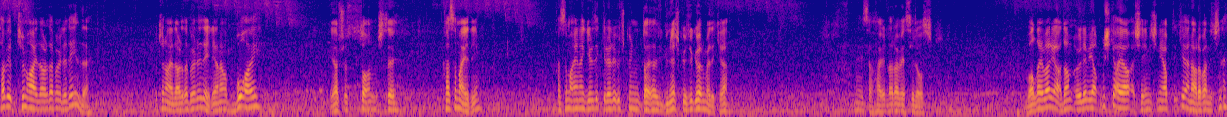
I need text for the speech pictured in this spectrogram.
Tabii tüm aylarda böyle değil de. Bütün aylarda böyle değil. Yani bu ay ya şu son işte Kasım ayı diyeyim. Kasım ayına girdik gireli 3 gün daha güneş gözü görmedik ya. Neyse hayırlara vesile olsun. Vallahi var ya adam öyle bir yapmış ki aya şeyin içini yaptı ki yani arabanın içine.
